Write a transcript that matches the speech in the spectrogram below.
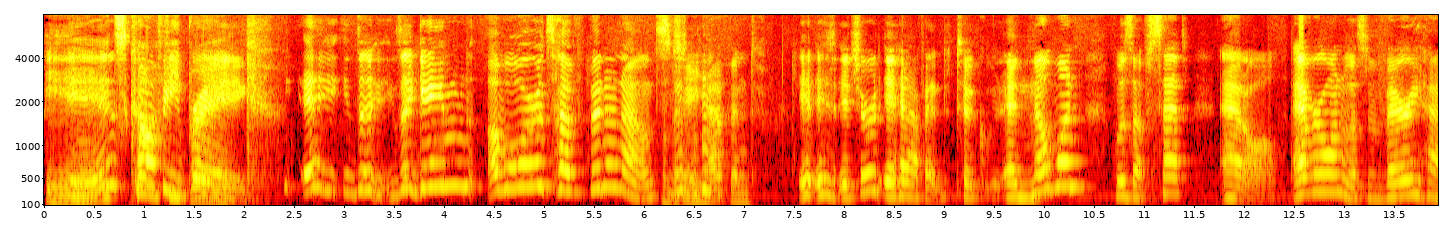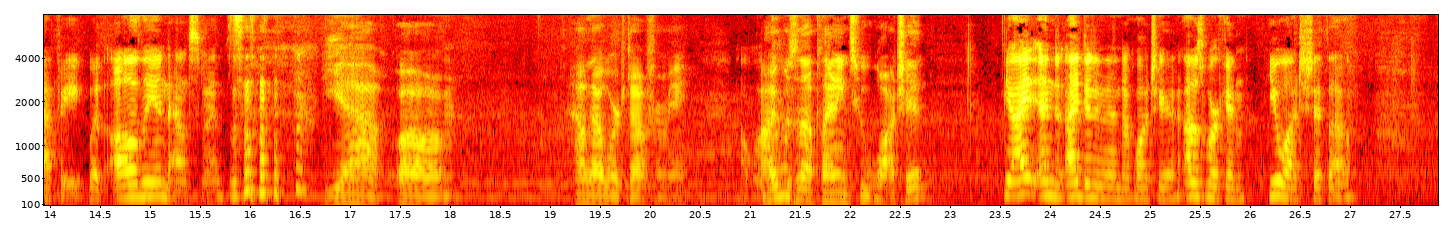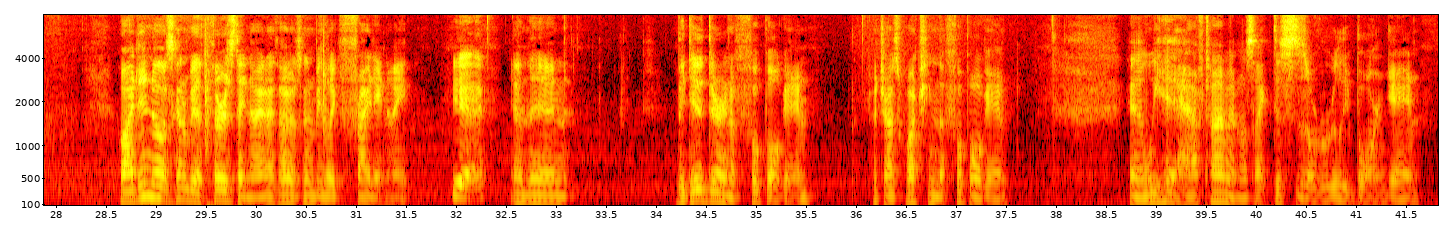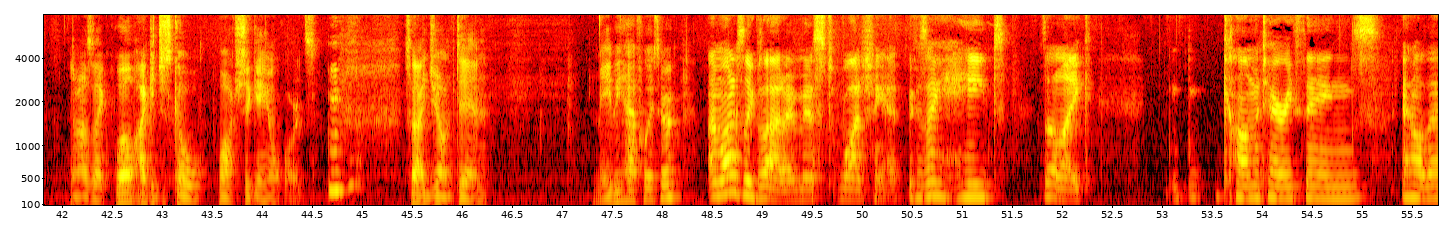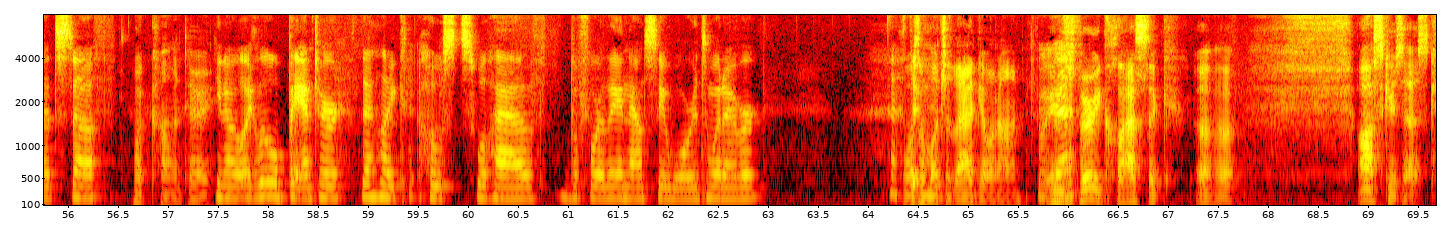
It's coffee break. The, the game awards have been announced. They happened. It, it, it sure it happened. To, and no one was upset at all. Everyone was very happy with all the announcements. Yeah. Um. How that worked out for me. I was not planning to watch it. yeah, I and I didn't end up watching it. I was working. You watched it though. Well, I didn't know it was gonna be a Thursday night. I thought it was gonna be like Friday night. Yeah. And then they did it during a football game, which I was watching the football game. And we hit halftime, and I was like, this is a really boring game. And I was like, well, I could just go watch the game awards. Mm-hmm. so I jumped in, maybe halfway through. I'm honestly glad I missed watching it because I hate the like commentary things and all that stuff. What commentary? You know, like little banter that like hosts will have before they announce the awards and whatever. Wasn't much of that going on. It was very classic, uh, Oscars esque.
